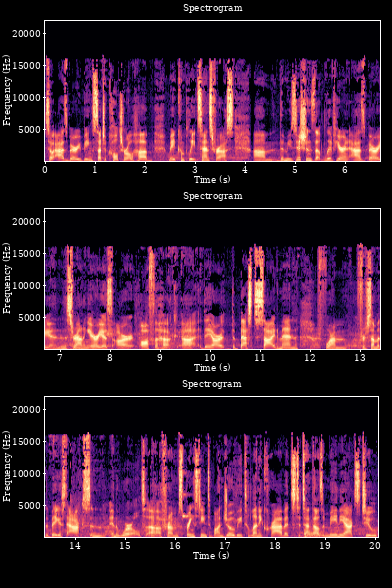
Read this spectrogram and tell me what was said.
So Asbury, being such a cultural hub, made complete sense for us. Um, the musicians that live here in Asbury and in the surrounding areas are off the hook. Uh, they are the best sidemen from for some of the biggest acts in in the world, uh, from Springsteen to Bon Jovi to Lenny Kravitz to Ten Thousand Maniacs to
